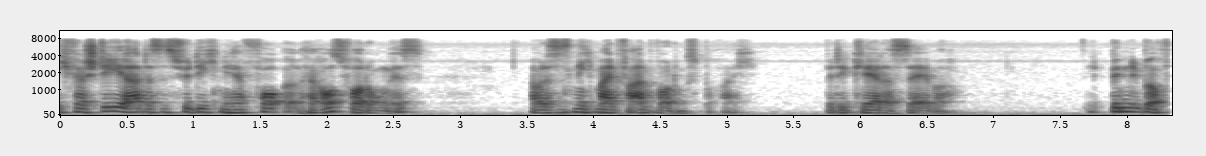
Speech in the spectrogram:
ich verstehe ja, dass es für dich eine Hervor Herausforderung ist, aber das ist nicht mein Verantwortungsbereich. Bitte klär das selber. Ich bin über,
